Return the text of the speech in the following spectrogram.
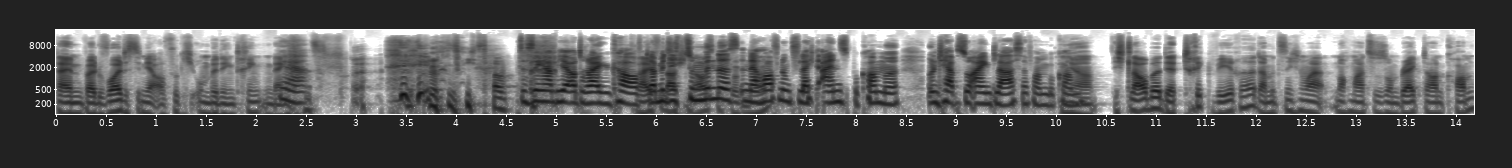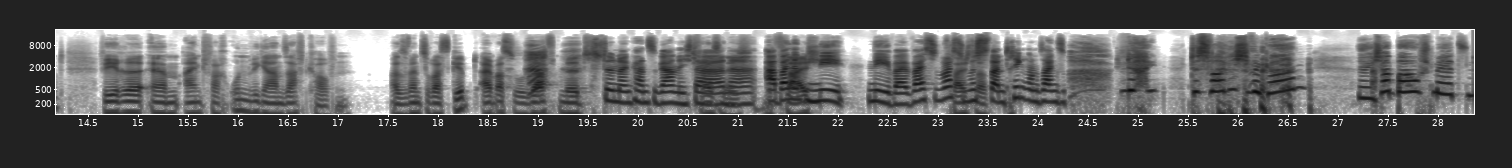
dein, weil du wolltest den ja auch wirklich unbedingt trinken. Dein Ja. Deswegen habe ich auch drei gekauft, Drei damit ich Flaschen zumindest in der. Hoffnung vielleicht eins bekomme. Und ich habe so ein Glas davon bekommen. Ja, ich glaube, der Trick wäre, damit es nicht nochmal noch mal zu so einem Breakdown kommt, wäre ähm, einfach unveganen Saft kaufen. Also wenn es sowas gibt, einfach so Saft mit. Stimmt, dann kannst du gar nicht da. nicht, mit Aber dann, nee, nee, weil weißt du was, du wirst dann trinken und sagen so, nein, das war nicht vegan. ich habe Bauchschmerzen.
